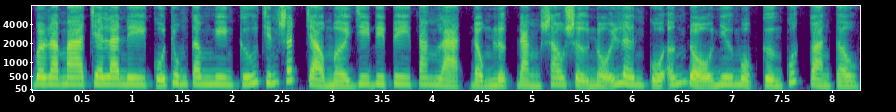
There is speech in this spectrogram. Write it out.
Brahma Chelani của Trung tâm Nghiên cứu Chính sách chào mời GDP tăng là động lực đằng sau sự nổi lên của Ấn Độ như một cường quốc toàn cầu.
